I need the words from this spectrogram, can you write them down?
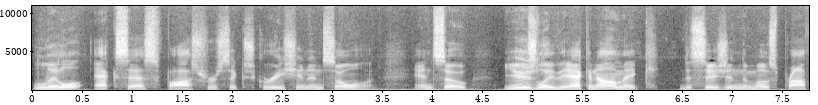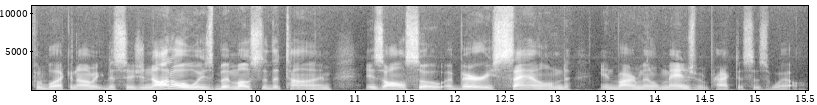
little excess phosphorus excretion and so on. And so usually the economic decision, the most profitable economic decision, not always, but most of the time, is also a very sound environmental management practice as well.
